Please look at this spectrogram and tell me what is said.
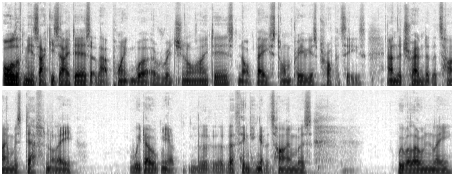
all of Miyazaki's ideas at that point were original ideas, not based on previous properties. And the trend at the time was definitely, we don't, you know, the, the- thinking at the time was, we will only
